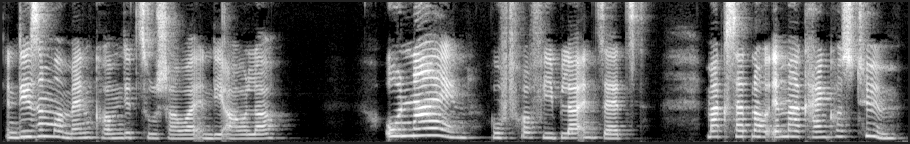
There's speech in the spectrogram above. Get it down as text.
In diesem Moment kommen die Zuschauer in die Aula. Oh nein, ruft Frau Fiebler entsetzt. Max hat noch immer kein Kostüm.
